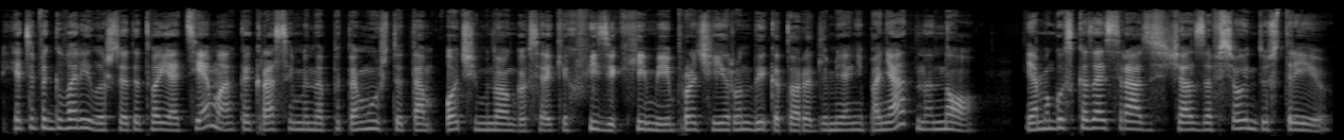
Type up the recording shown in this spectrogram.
Я тебе говорила, что это твоя тема, как раз именно потому, что там очень много всяких физик, химии и прочей ерунды, которая для меня непонятна, но я могу сказать сразу сейчас за всю индустрию,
